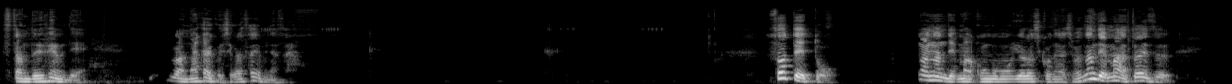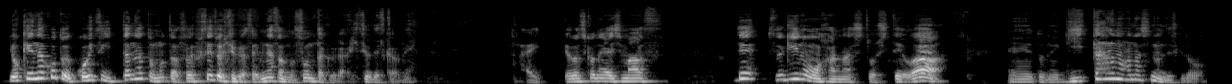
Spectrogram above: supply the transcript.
スタンド FM で、は仲良くしてくださいよ、皆さん。さてと、あなんで、まあ今後もよろしくお願いします。なんで、まあとりあえず、余計なことをこいつ言ったなと思ったら、それ伏せといてください。皆さんの忖度が必要ですからね。はい。よろしくお願いします。で、次のお話としては、えっ、ー、とね、ギターの話なんですけど、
